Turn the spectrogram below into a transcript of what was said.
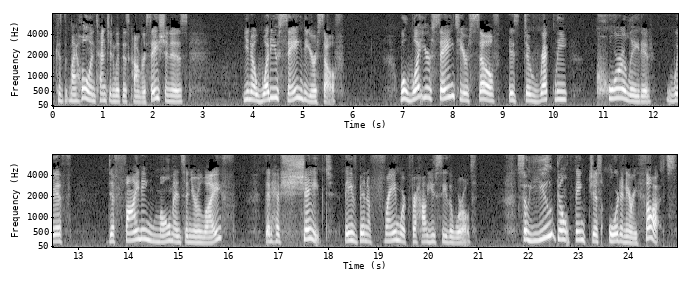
Because my whole intention with this conversation is, you know, what are you saying to yourself? Well, what you're saying to yourself is directly correlated with defining moments in your life that have shaped, they've been a framework for how you see the world. So you don't think just ordinary thoughts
